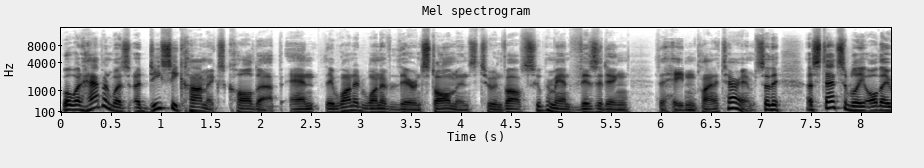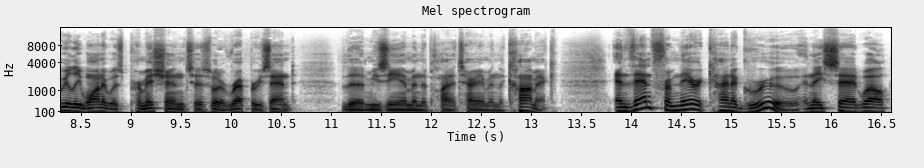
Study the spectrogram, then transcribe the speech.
Well, what happened was a DC Comics called up and they wanted one of their installments to involve Superman visiting the Hayden Planetarium. So they, ostensibly, all they really wanted was permission to sort of represent the museum and the planetarium in the comic. And then from there, it kind of grew. And they said, well,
